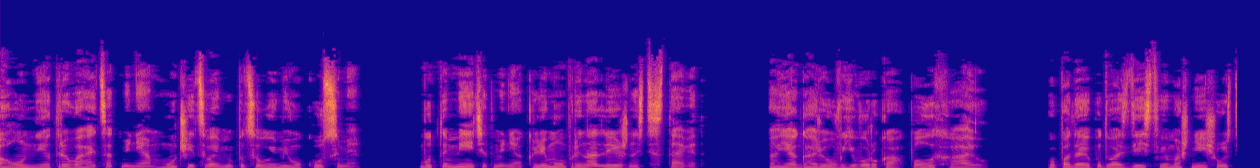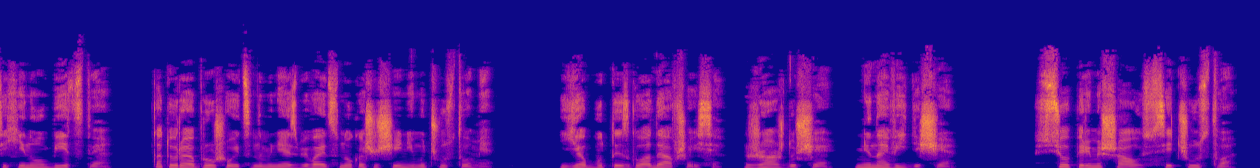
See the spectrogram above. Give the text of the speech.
А он не отрывается от меня, мучает своими поцелуями и укусами, будто метит меня, клеймо принадлежности ставит. А я горю в его руках, полыхаю, попадаю под воздействие мощнейшего стихийного бедствия, которое обрушивается на меня и сбивает с ног ощущениями и чувствами. Я будто изголодавшаяся, жаждущая, ненавидящее. Все перемешалось, все чувства.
